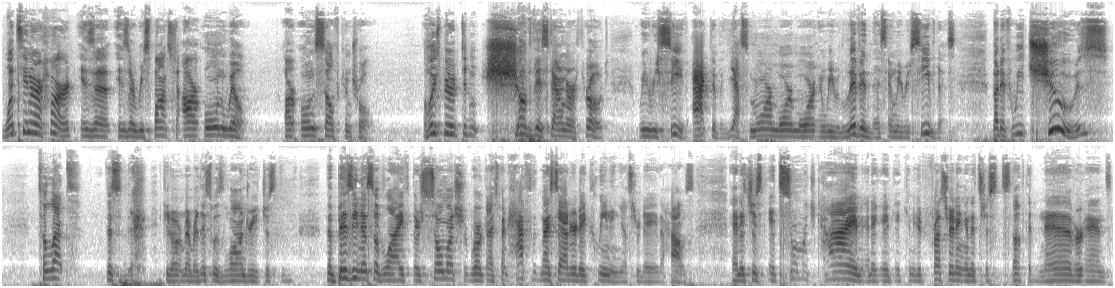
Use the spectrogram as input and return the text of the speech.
what's in our heart is a, is a response to our own will, our own self control. The Holy Spirit didn't shove this down our throat. We receive actively, yes, more and more and more, and we live in this and we receive this. But if we choose to let this, if you don't remember, this was laundry, just the busyness of life. There's so much work. I spent half my Saturday cleaning yesterday the house. And it's just, it's so much time, and it, it, it can get frustrating, and it's just stuff that never ends.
